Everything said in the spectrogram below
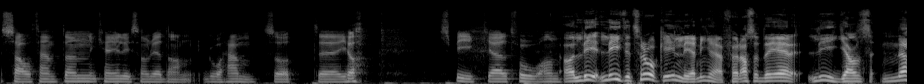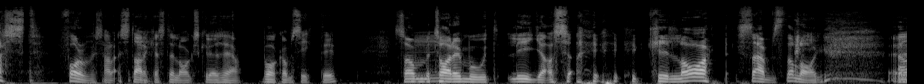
Southampton kan ju liksom redan gå hem. Så att eh, jag spikar tvåan. ja, li, lite tråkig inledning här för alltså det är ligans näst formstarkaste lag skulle jag säga. Bakom City. Som Mm. tar emot ligans klart sämsta lag. Ja.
